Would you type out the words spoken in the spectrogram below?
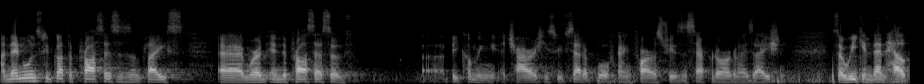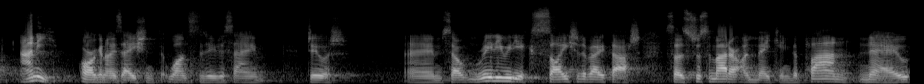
And then once we've got the processes in place, um, we're in the process of uh, becoming a charity. So we've set up Wolfgang Forestry as a separate organisation. So we can then help any organisation that wants to do the same do it. Um, so I'm really, really excited about that. So it's just a matter I'm making the plan now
